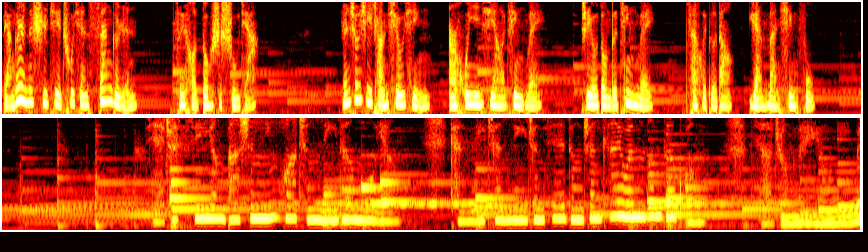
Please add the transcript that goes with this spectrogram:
两个人的世界出现三个人，最后都是输家。人生是一场修行，而婚姻需要敬畏，只有懂得敬畏，才会得到圆满幸福。借着夕阳，把身影画成你的模样，看你站一站，街灯展开温暖的光。假装没有你，没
